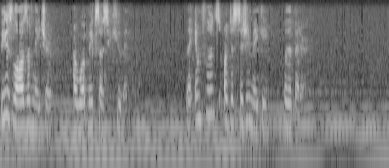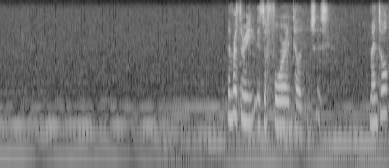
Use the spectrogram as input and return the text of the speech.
These laws of nature are what makes us human. They influence our decision making for the better. Number three is the four intelligences. Mental,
